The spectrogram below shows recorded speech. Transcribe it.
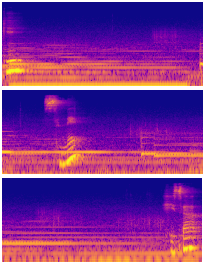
ぎ。すね。膝膝。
